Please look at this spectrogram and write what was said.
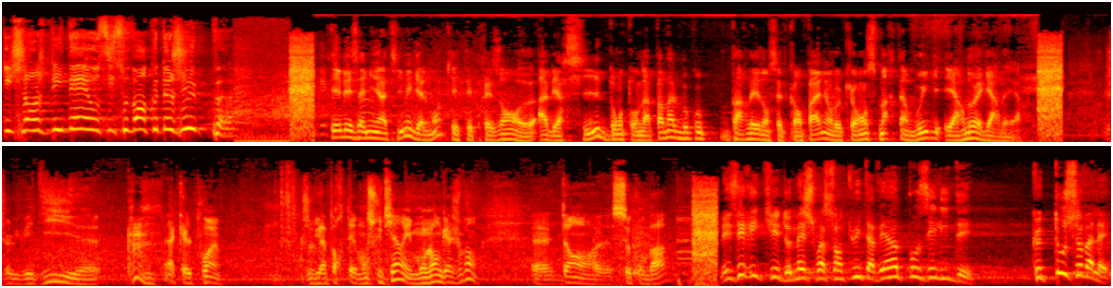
qui change d'idée aussi souvent que de jupe. Et les amis intimes également qui étaient présents euh, à Bercy, dont on a pas mal beaucoup parlé dans cette campagne, en l'occurrence Martin Bouygues et Arnaud Lagardère. Je lui ai dit euh, à quel point je lui apportais mon soutien et mon engagement euh, dans euh, ce combat. Les héritiers de mai 68 avaient imposé l'idée que tout se valait,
